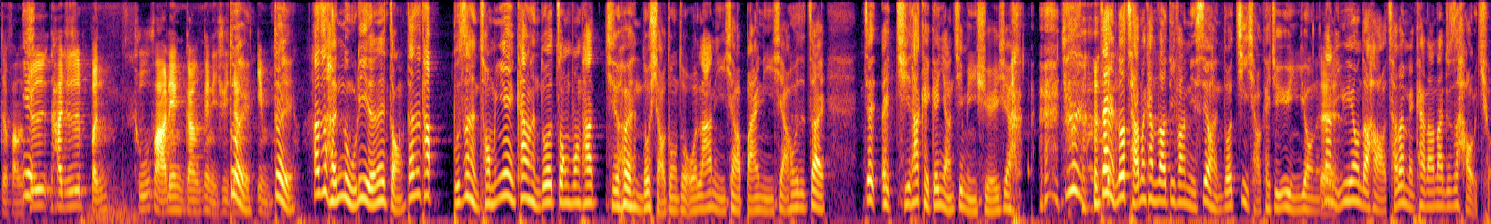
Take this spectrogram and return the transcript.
的方式，就是他就是本土法炼钢跟你去对对，他是很努力的那种，但是他。不是很聪明，因为你看很多中锋，他其实会很多小动作，我拉你一下，掰你一下，或者在在哎、欸，其实他可以跟杨敬敏学一下，就是你在很多裁判看不到的地方，你是有很多技巧可以去运用的。那你运用的好，裁判没看到，那就是好球。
